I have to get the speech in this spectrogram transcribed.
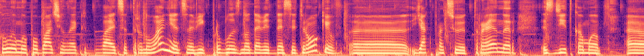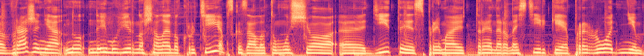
коли ми побачили, як відбувається тренування, це вік приблизно 9-10 років. е, Як працює тренер з дітками, е, враження ну неймовірно шалено круті, я б сказала, тому що е, діти сприймають тренера настільки природнім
